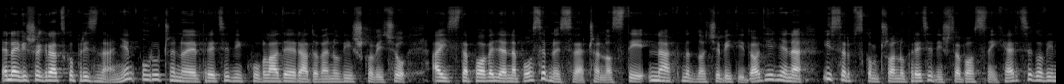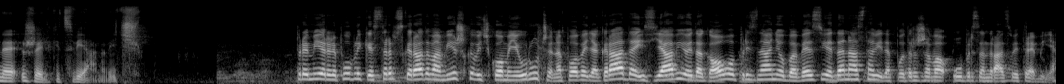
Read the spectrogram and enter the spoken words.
Najviše gradsko priznanje uručeno je predsjedniku vlade Radovanu Viškoviću, a ista povelja na posebnoj svečanosti naknadno će biti dodjeljena i srpskom članu predsjedništva Bosne i Hercegovine Željki Cvijanović. Premijer Republike Srpske Radovan Višković, kome je uručena povelja grada, izjavio je da ga ovo priznanje obavezuje da nastavi da podržava ubrzan razvoj Trebinja.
